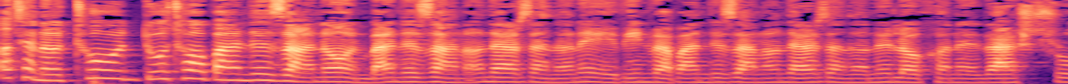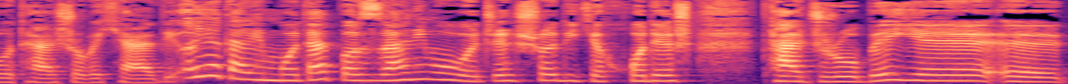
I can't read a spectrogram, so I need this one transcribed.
آتنا تو دو تا بند زنان بند زنان در زندان اوین و بند زنان در زندان لاکان رشت رو تجربه کردی. آیا در این مدت با زنی مواجه شدی که خودش تجربه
